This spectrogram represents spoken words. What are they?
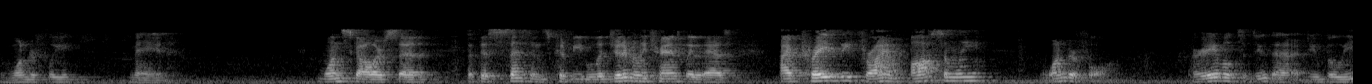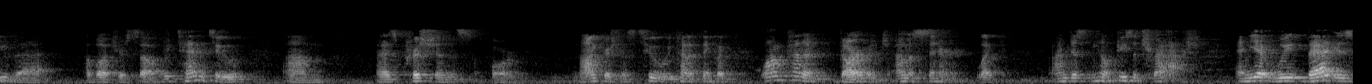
and wonderfully made." One scholar said that this sentence could be legitimately translated as I praise thee, for I am awesomely wonderful. Are you able to do that? Do you believe that about yourself? We tend to, um, as Christians or non Christians too, we kind of think like, well, I'm kind of garbage. I'm a sinner. Like, I'm just you know a piece of trash. And yet we that is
